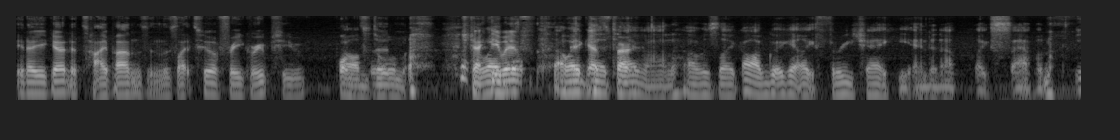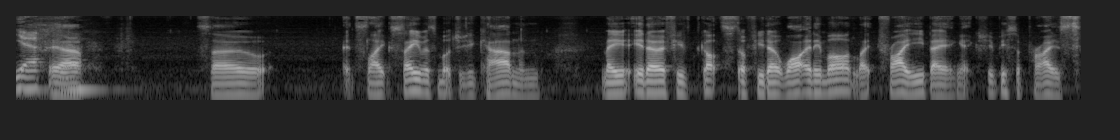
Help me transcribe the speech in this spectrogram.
you know you go to taibans and there's like two or three groups you Oh, want to don't. I check went, you with, I went to gets very- Taiwan. I was like, oh, I'm going to get like three check. He ended up like seven. yeah, Yeah. So it's like save as much as you can, and may you know if you've got stuff you don't want anymore, like try eBaying it. 'cause you'd be surprised.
